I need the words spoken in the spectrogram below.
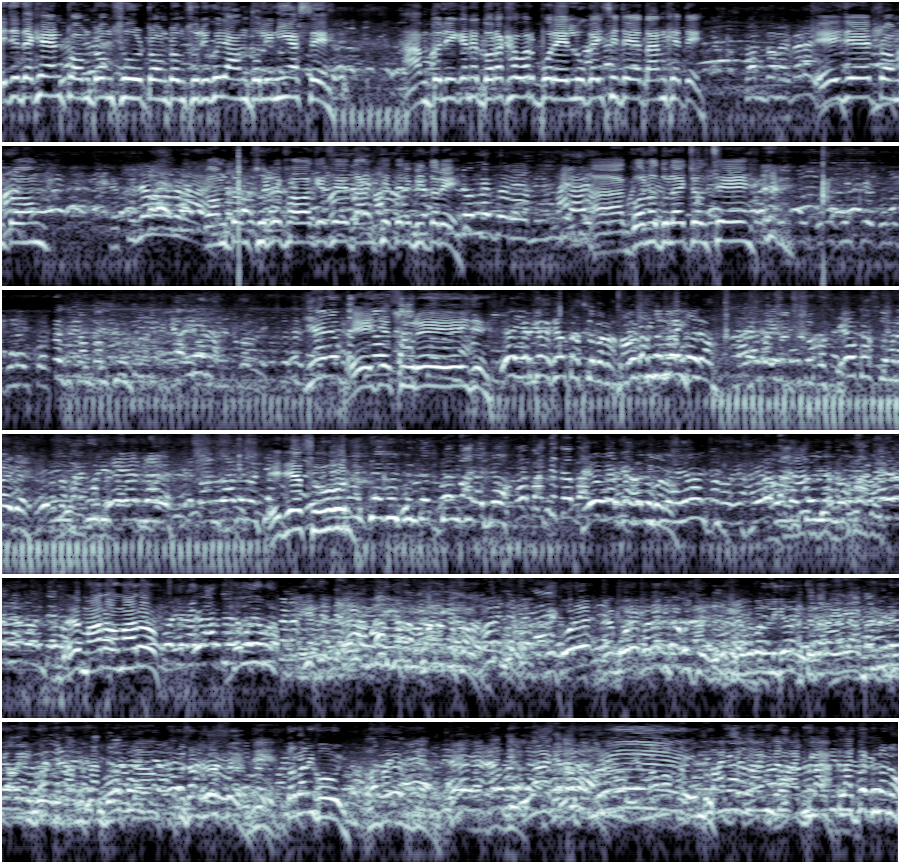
এই যে দেখেন টমটম সুর টমটম সুরি করে আমতলি নিয়ে আসছে। আমতলি এখানে দরা খাওয়ার পরে লুকাইছে যে দান খেতে। এই যে টমটম টমটম সুরে পাওয়া গেছে ধান ক্ষেতের ভিতরে। গণদুলাই চলছে। এই যে সুরে, এই যে। এই যে সুর। মারো মারো। তোর বাড়ি কই লাজ্জা কিনা নো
